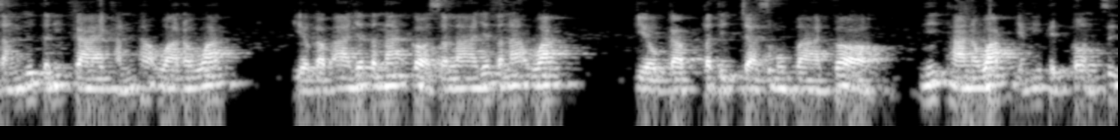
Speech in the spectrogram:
สังยุตตนิกาย ขันธวารวักเกี่ยวกับอายตนะก็สลายตนะวักเกี่ยวกับปฏิจจสมุปบาทก็นิทานวักอย่างนี้เป็นต้น ซึ่ง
